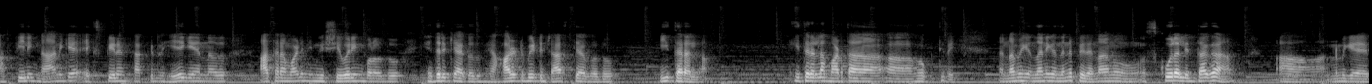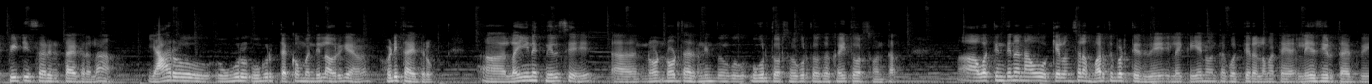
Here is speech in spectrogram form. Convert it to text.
ಆ ಫೀಲಿಂಗ್ ನನಗೆ ಎಕ್ಸ್ಪೀರಿಯನ್ಸ್ ಆಗ್ತಿದ್ರೆ ಹೇಗೆ ಅನ್ನೋದು, ಆ ಥರ ಮಾಡಿ ನಿಮಗೆ ಶಿವರಿಂಗ್ ಬರೋದು, ಹೆದರಿಕೆ ಆಗೋದು ಹಾರ್ಟ್ ಬೀಟ್ ಜಾಸ್ತಿ ಆಗೋದು, ಈ ಥರ ಎಲ್ಲ. ಈ ಥರ ಎಲ್ಲ ಮಾಡ್ತಾ ಹೋಗ್ತೀವಿ. ನಮಗೆ, ನನಗೆ ನೆನಪಿದೆ, ನಾನು ಸ್ಕೂಲಲ್ಲಿದ್ದಾಗ ನಮಗೆ ಪಿ ಟಿ ಸರ್ ಇರ್ತಾ ಇದ್ರಲ್ಲ, ಯಾರು ಉಗುರು ಉಗುರು ತಕೊಂಬಂದಿಲ್ಲ ಅವರಿಗೆ ಹೊಡಿತಾ ಇದ್ರು. ಲೈನಕ್ಕೆ ನಿಲ್ಲಿಸಿ ನೋಡ್ ನೋಡ್ತಾ ಇದ್ರು, ನಿಂತು ಉಗುರು ತೋರಿಸು ಉಗುರು ತೋರಿಸು, ಕೈ ತೋರಿಸು ಅಂತ. ಅವತ್ತಿನ ದಿನ ನಾವು ಕೆಲವೊಂದು ಸಲ ಮರ್ತು ಬಿಡ್ತಿದ್ವಿ. ಲೈಕ್ ಏನು ಅಂತ ಗೊತ್ತಿರಲ್ಲ, ಮತ್ತು ಲೇಸಿ ಇರ್ತಾ ಇದ್ವಿ,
